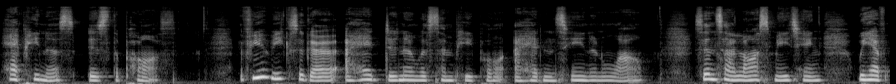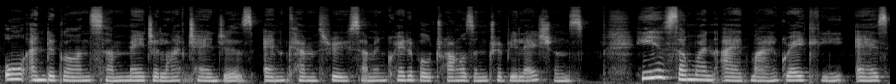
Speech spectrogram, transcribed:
happiness is the path. A few weeks ago, I had dinner with some people I hadn't seen in a while. Since our last meeting, we have all undergone some major life changes and come through some incredible trials and tribulations. He is someone I admire greatly as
